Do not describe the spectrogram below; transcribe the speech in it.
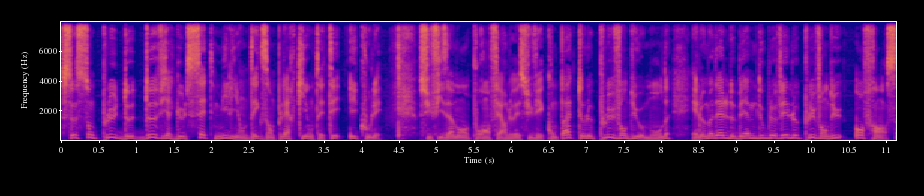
ce sont plus de 2,7 millions d'exemplaires qui ont été écoulés. Suffisamment pour en faire le SUV compact le plus vendu au monde et le modèle de BMW le plus vendu en France.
